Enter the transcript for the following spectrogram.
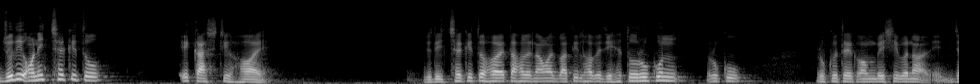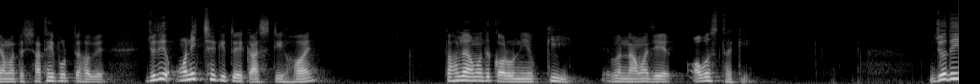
যদি অনিচ্ছাকৃত এই কাজটি হয়, যদি ইচ্ছাকৃত হয়, তাহলে নামাজ বাতিল হবে, যেহেতু রুকুন রুকু, রুকুতে কম বেশি বা না, জামাতের সাথেই পড়তে হবে। যদি অনিচ্ছাকৃত এই কাজটি হয় তাহলে আমাদের করণীয় কি? এবং নামাজের অবস্থা কি? যদি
